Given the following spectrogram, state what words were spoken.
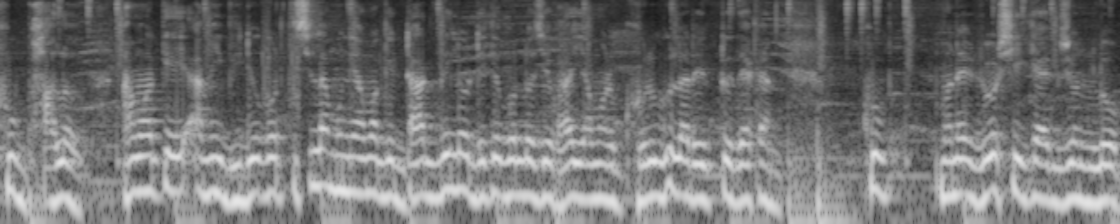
খুব ভালো। আমাকে, আমি ভিডিও করতেছিলাম, উনি আমাকে ডাক দিল, ডেকে বলল যে, ভাই, আমার ঘুরগুলার একটু দেখান। খুব মানে রসিক একজন লোক।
